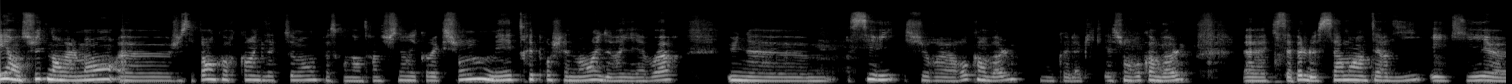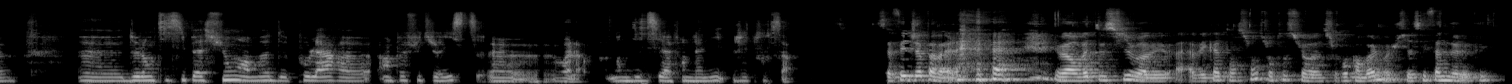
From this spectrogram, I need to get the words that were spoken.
Et ensuite, normalement, euh, je ne sais pas encore quand exactement parce qu'on est en train de finir les corrections, mais très prochainement, il devrait y avoir une euh, série sur euh, Rocambole, donc l'application Rocambole, qui s'appelle Le Serment interdit et qui est de l'anticipation en mode polar un peu futuriste. voilà, donc d'ici la fin de l'année, j'ai tout ça. Ça fait déjà pas mal. ben, on va te suivre avec, attention, surtout sur, sur Rocambole. Moi, je suis assez fan de l'appli.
